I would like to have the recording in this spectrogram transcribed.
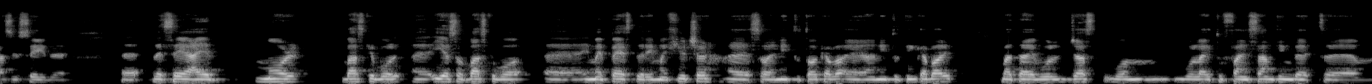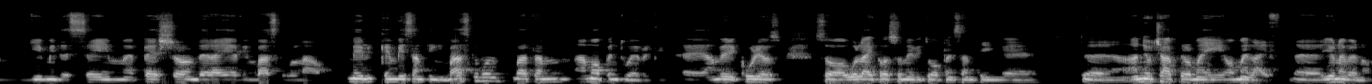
as you say, the, uh, let's say I had more basketball uh, years of basketball in my past than in my future, so I need to talk about. I need to think about it. But I will just want, would like to find something that um, give me the same passion that I have in basketball now maybe can be something in basketball, but I'm I'm open to everything. Uh, I'm very curious, so I would like also maybe to open something, uh, uh, a new chapter of my of my life. Uh, you never know.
